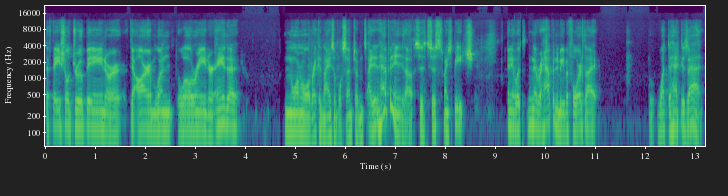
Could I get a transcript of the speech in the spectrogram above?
the facial drooping or the arm one lowering or any of the normal recognizable symptoms. I didn't have any of those. It's just my speech. And it was never happened to me before. I thought, what the heck is that?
